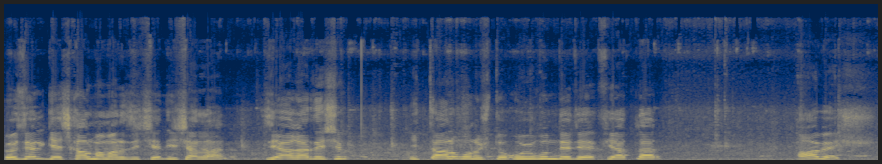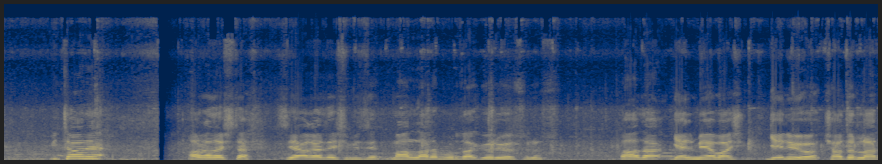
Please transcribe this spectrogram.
özel geç kalmamanız için inşallah. Yani. Ziya kardeşim iddialı konuştu. Uygun dedi. Fiyatlar Abi şş, bir tane arkadaşlar Ziya kardeşimizin malları burada görüyorsunuz. Daha da gelmeye baş geliyor. Çadırlar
